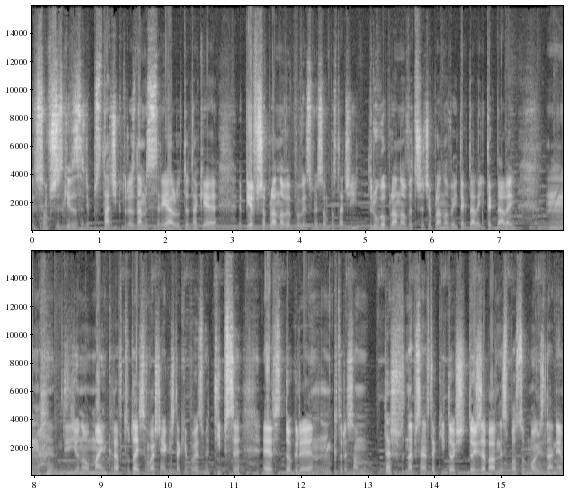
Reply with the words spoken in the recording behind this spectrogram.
E, są wszystkie w zasadzie postaci, które znamy z serialu, te takie pierwszoplanowe powiedzmy są postaci drugoplanowe, trzecioplanowe i tak dalej, i tak dalej. Mm, Did you know Minecraft? Tutaj są właśnie jakieś takie powiedzmy tipsy e, do gry, m, które są też napisane w taki dość, dość zabawny sposób, moim zdaniem.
